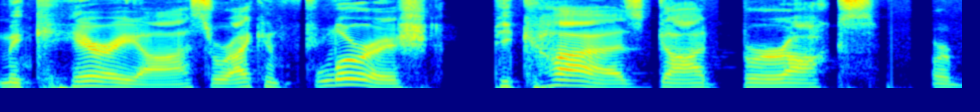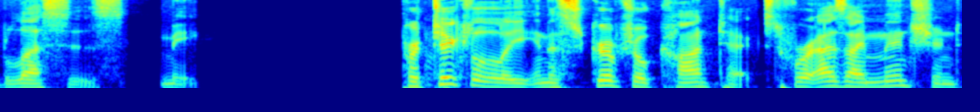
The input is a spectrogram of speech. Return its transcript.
makarios, or I can flourish because God baraks or blesses me. Particularly in the scriptural context, for as I mentioned,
